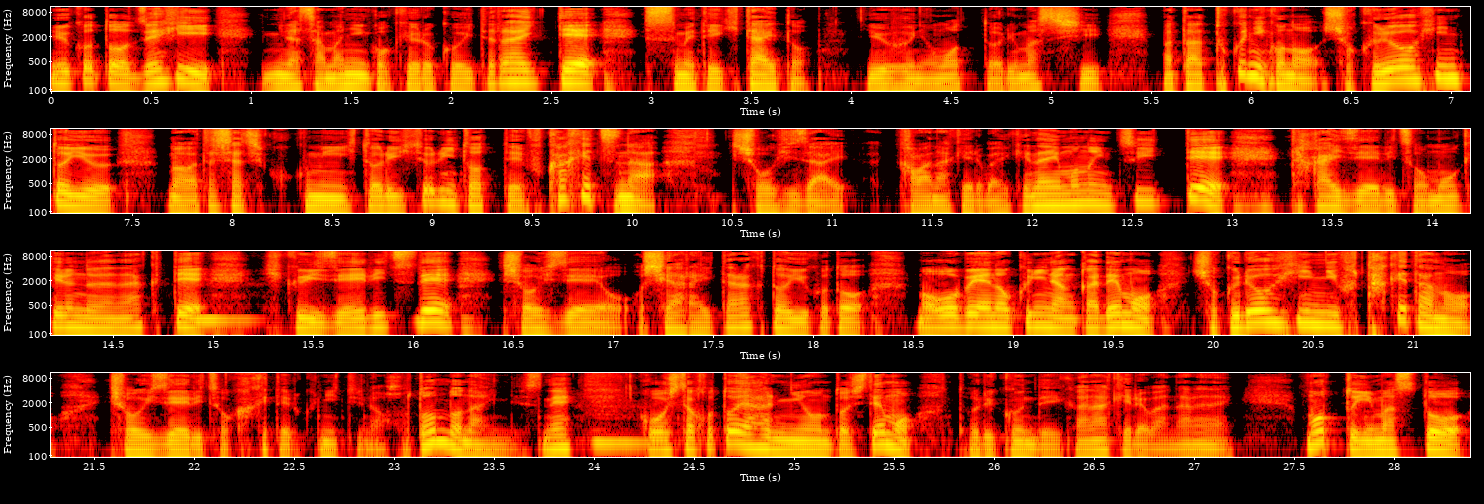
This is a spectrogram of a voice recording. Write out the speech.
いうことをぜひ皆様にご協力をいただいて進めていきたいというふうに思っておりますし、また特にこの食料品という、まあ、私たち国民一人一人にとって不可欠な消費財、買わなければいけないものについて高い税率を設けるのではなくて、低い税率で消費税をお支払いいただくということ、まあ、欧米の国なんかでも食料品に2桁の消費税率をかけている国っていうのはほとんどないんですね、うん、こうしたことをやはり日本としても取り組んでいかなければならない。もっと言いますと、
